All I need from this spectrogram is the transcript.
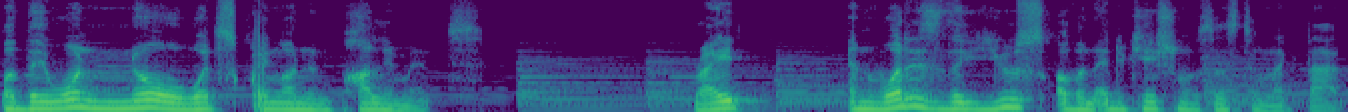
but they won't know what's going on in parliament, right? And what is the use of an educational system like that?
